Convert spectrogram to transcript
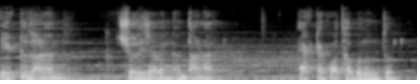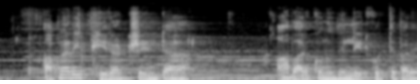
একটু দাঁড়ান। চলে যাবেন না দাঁড়ান। একটা কথা বলুন তো আপনার এই ফেরার ট্রেনটা আবার কোনো দিন লেট করতে পারে?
